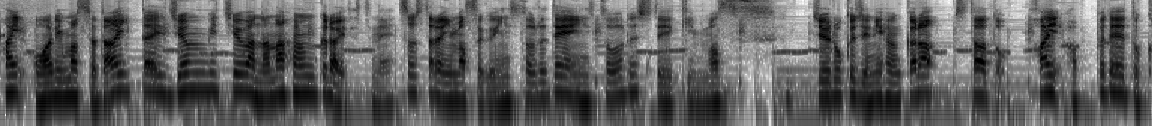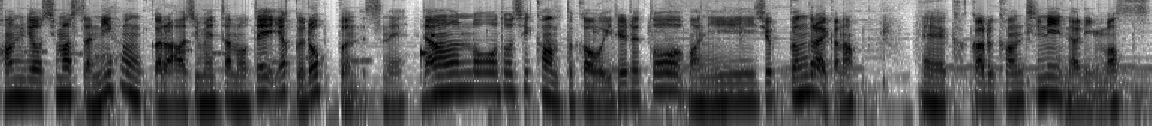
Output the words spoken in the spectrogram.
はい、終わりました。大体準備中は7分くらいですね。そしたら今すぐインストールでインストールしていきます。16時2分からスタート。はい、アップデート完了しました。2分から始めたので約6分ですね。ダウンロード時間とかを入れると、まあ、20分くらいかな。えー、かかる感じになります。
